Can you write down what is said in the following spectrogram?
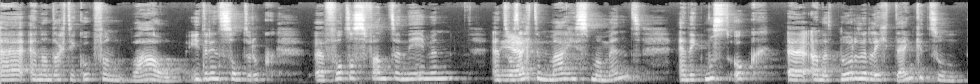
Uh, en dan dacht ik ook van, wauw. Iedereen stond er ook uh, foto's van te nemen. En het ja. was echt een magisch moment. En ik moest ook uh, aan het Noorderlicht denken toen.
